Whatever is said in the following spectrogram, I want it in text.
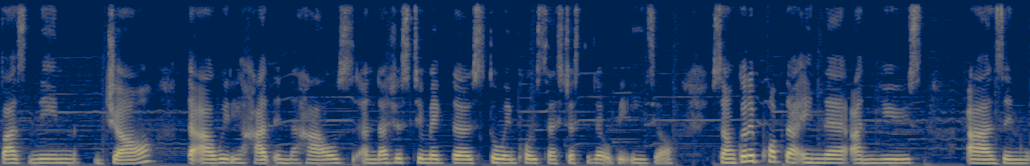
Vaseline jar that I already had in the house and that's just to make the storing process just a little bit easier. So I'm going to pop that in there and use as in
